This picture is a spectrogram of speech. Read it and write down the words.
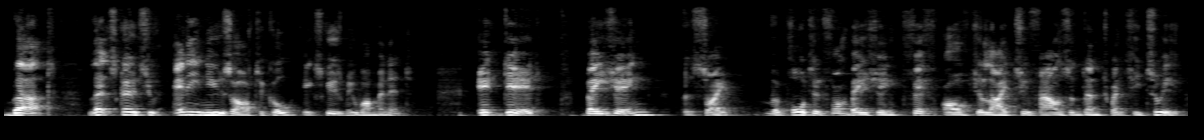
but let's go to any news article. Excuse me one minute. It did. Beijing, uh, sorry, reported from Beijing, 5th of July 2023.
